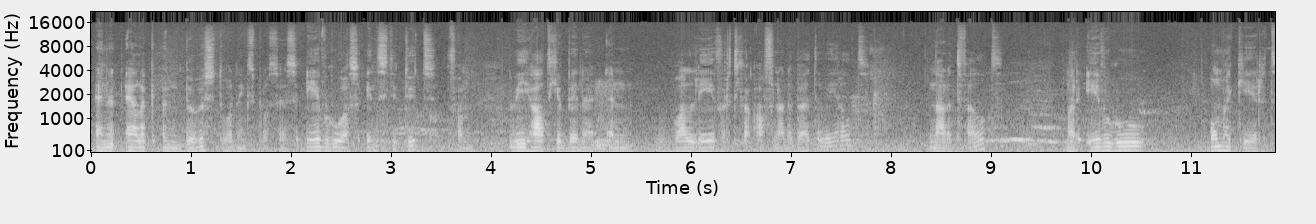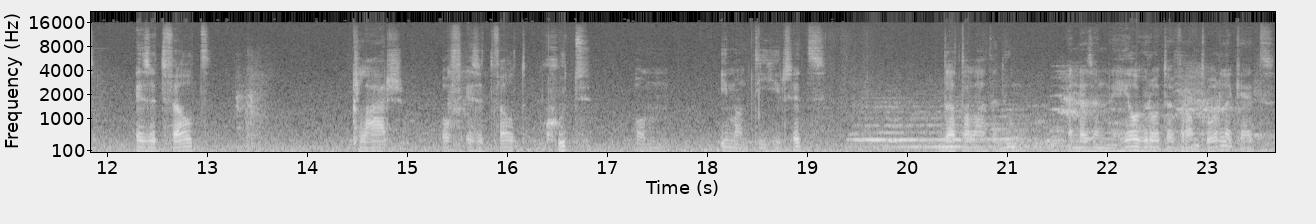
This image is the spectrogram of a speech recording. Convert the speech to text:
En een, eigenlijk een bewustwordingsproces, evengoed als instituut, van wie haalt je binnen en wat levert je af naar de buitenwereld, naar het veld. Maar evengoed omgekeerd, is het veld klaar of is het veld goed om iemand die hier zit dat te laten doen. En dat is een heel grote verantwoordelijkheid,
